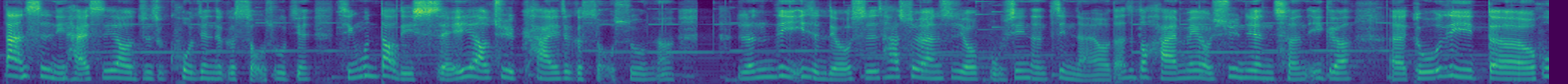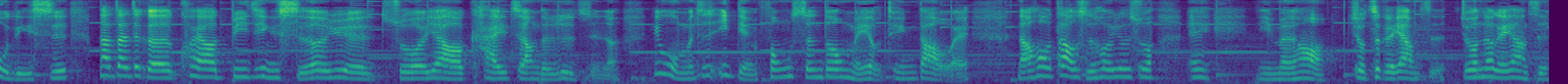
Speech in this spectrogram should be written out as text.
但是你还是要就是扩建这个手术间，请问到底谁要去开这个手术呢？人力一直流失，他虽然是有补新人进来哦，但是都还没有训练成一个呃独立的护理师。那在这个快要逼近十二月说要开张的日子呢，因为我们这一点风声都没有听到哎，然后到时候又说哎你们哈就这个样子，就那个样子，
